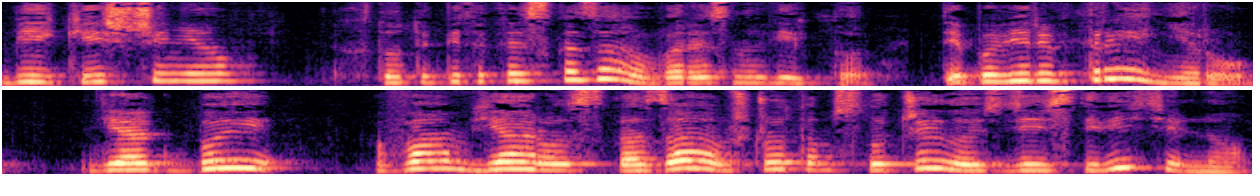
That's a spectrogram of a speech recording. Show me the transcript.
бійки щиняв. Хто тобі таке сказав? вереснув Віктор. Ти повірив тренеру. Якби Вам я розказав, що там случилось дійствительно?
